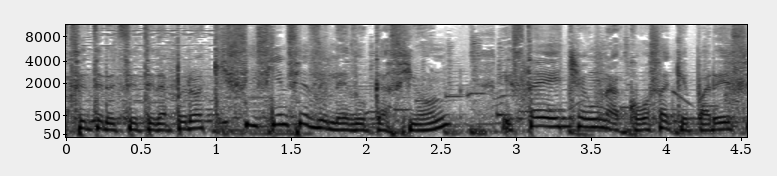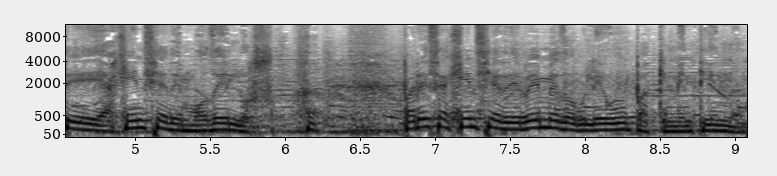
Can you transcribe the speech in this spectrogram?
etcétera, etcétera. Pero aquí sí, ciencias de la educación, está hecha una cosa que parece agencia de modelos. parece agencia de BMW, para que me entiendan.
